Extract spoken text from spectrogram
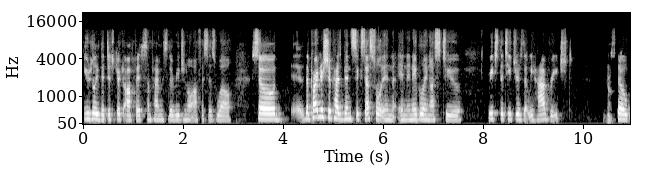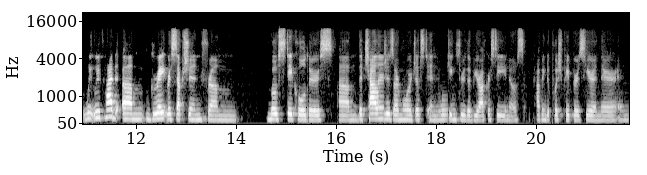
usually the district office, sometimes the regional office as well. So the partnership has been successful in, in enabling us to reach the teachers that we have reached. So we, we've had um, great reception from most stakeholders. Um, the challenges are more just in working through the bureaucracy, you know, having to push papers here and there. And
